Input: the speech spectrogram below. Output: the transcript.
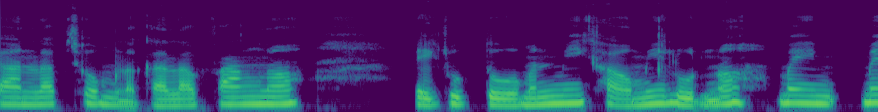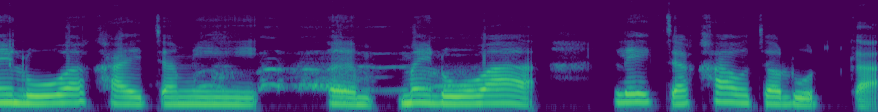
การรับชมและการรับฟังเนาะ เลขทุกตัวมันมีเขามีหลุดเนาะไม่ไม่รู้ว่าใครจะมีเออไม่รู้ว่าเลขจะเข้าจะหลุดกะ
